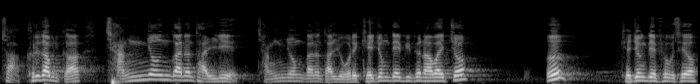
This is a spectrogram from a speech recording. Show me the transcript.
자, 그러다 보니까 작년과는 달리, 작년과는 달리 올해 개정 대비표 나와 있죠? 응? 개정 대표 보세요.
